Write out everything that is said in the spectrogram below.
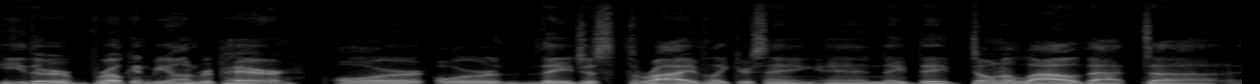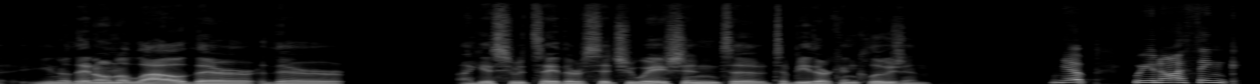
either broken beyond repair or or they just thrive like you're saying and they they don't allow that uh you know they don't allow their their i guess you would say their situation to to be their conclusion. Yep. Well you know i think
